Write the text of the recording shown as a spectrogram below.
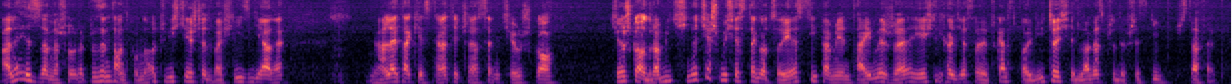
ale jest za naszą reprezentantką. No oczywiście jeszcze dwa ślizgi, ale, ale takie straty czasem ciężko, ciężko odrobić. No cieszmy się z tego, co jest i pamiętajmy, że jeśli chodzi o saneczkarstwo, liczy się dla nas przede wszystkim sztafeta.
